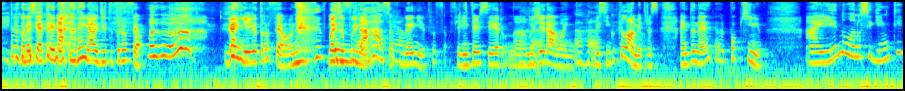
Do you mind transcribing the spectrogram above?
E comecei a treinar para ganhar o dito troféu. Uhum. Ganhei o troféu, né? Mas Ganhou eu fui na raça, ganhei o troféu. Cheguei em terceiro, na, uhum. no geral ainda. Uhum. Nos 5 quilômetros. Ainda, né? Pouquinho. Aí, no ano seguinte,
